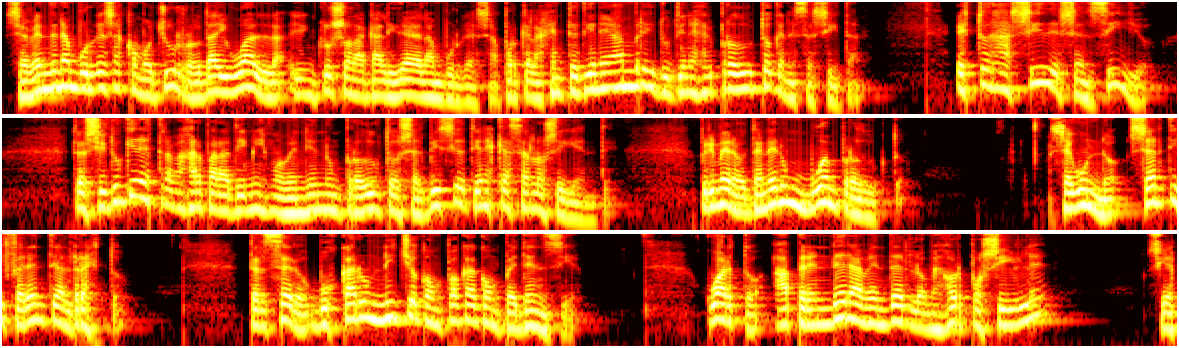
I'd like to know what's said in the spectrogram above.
se venden hamburguesas como churros, da igual incluso la calidad de la hamburguesa, porque la gente tiene hambre y tú tienes el producto que necesitan. Esto es así de sencillo. Entonces, si tú quieres trabajar para ti mismo vendiendo un producto o servicio, tienes que hacer lo siguiente. Primero, tener un buen producto. Segundo, ser diferente al resto. Tercero, buscar un nicho con poca competencia. Cuarto, aprender a vender lo mejor posible, si, es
